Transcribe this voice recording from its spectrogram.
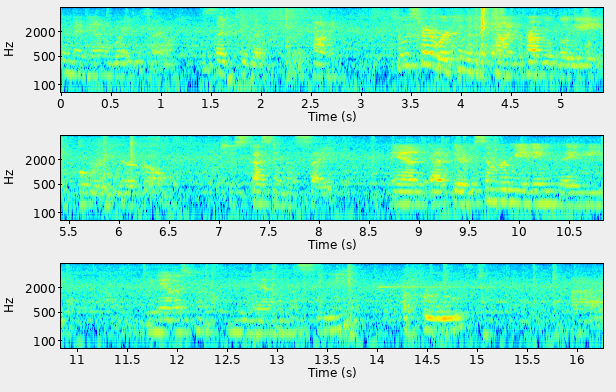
They may be on their way, as To the, the county. So we started working with the county probably over a year ago, discussing this site. And at their December meeting, they unanimously, approved uh,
